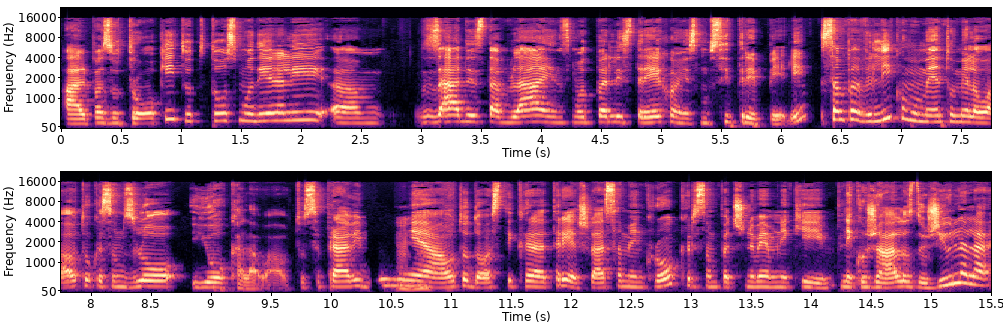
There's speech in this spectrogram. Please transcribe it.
ali pa z otroki, tudi to smo delali. Um, Zadnji sta bila in smo odprli streho, in smo vsi trepeli. Sem pa veliko momentov imela v avtu, ko sem zelo jokala v avtu. Se pravi, bil mi je avto dosti krat res. Šla sem en krog, ker sem pač ne vem, neki, neko žalost doživljala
